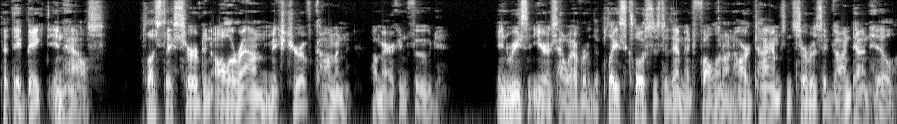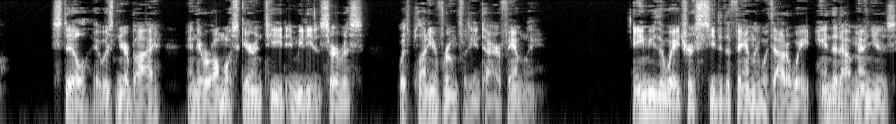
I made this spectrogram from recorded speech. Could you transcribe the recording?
that they baked in house, plus, they served an all around mixture of common American food. In recent years, however, the place closest to them had fallen on hard times and service had gone downhill. Still, it was nearby, and they were almost guaranteed immediate service with plenty of room for the entire family. Amy, the waitress, seated the family without a wait, handed out menus,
